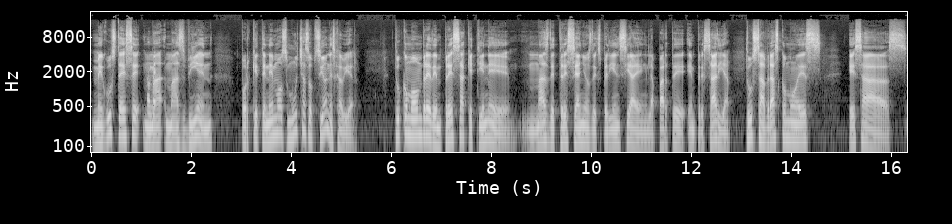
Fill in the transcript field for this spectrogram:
Me gusta ese más bien porque tenemos muchas opciones, Javier. Tú como hombre de empresa que tiene más de 13 años de experiencia en la parte empresaria, tú sabrás cómo es esas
